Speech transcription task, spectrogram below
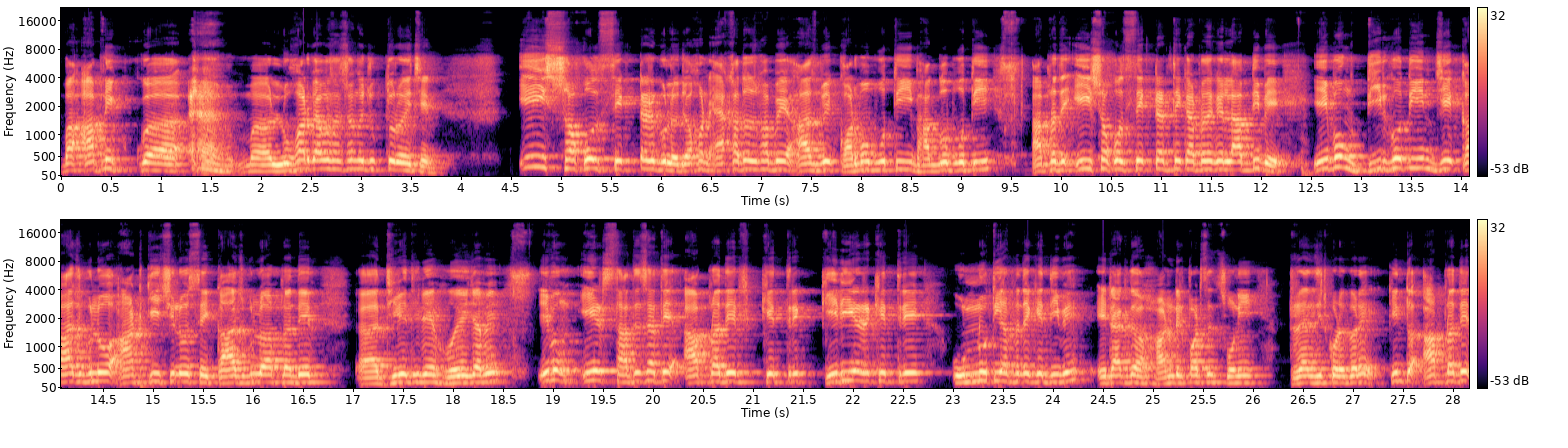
বা আপনি লোহার ব্যবসার সঙ্গে যুক্ত রয়েছেন এই সকল সেক্টরগুলো যখন একাদশভাবে আসবে, কর্মপতি, ভাগ্যপতি, আপনাদের এই সকল সেক্টর থেকে আপনাদেরকে লাভ দিবে এবং দীর্ঘদিন যে কাজগুলো আটকে ছিল সেই কাজগুলো আপনাদের ধীরে ধীরে হয়ে যাবে এবং এর সাথে সাথে আপনাদের ক্ষেত্রে কেরিয়ারের ক্ষেত্রে উন্নতি আপনাদেরকে দিবে। এটা একদম হান্ড্রেড পার্সেন্ট শনি ট্রানজিট করে করে। কিন্তু আপনাদের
